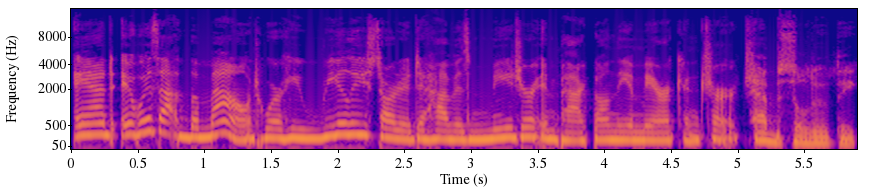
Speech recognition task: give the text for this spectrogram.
And it was at the Mount where he really started to have his major impact on the American church. Absolutely.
